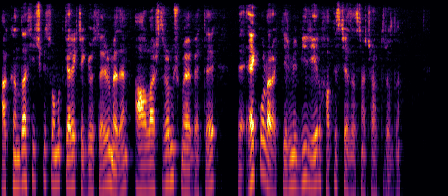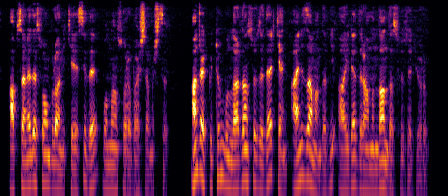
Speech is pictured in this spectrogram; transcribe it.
hakkında hiçbir somut gerekçe gösterilmeden ağırlaştırılmış müebbette ve ek olarak 21 yıl hapis cezasına çarptırıldı. Hapishanede son bulan hikayesi de bundan sonra başlamıştı. Ancak bütün bunlardan söz ederken aynı zamanda bir aile dramından da söz ediyorum.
